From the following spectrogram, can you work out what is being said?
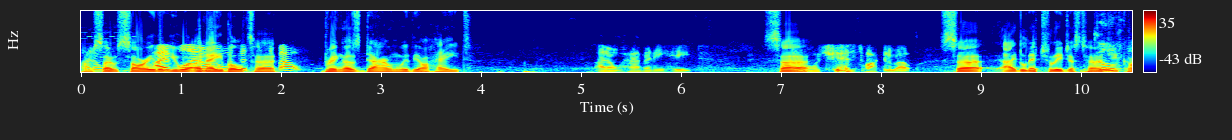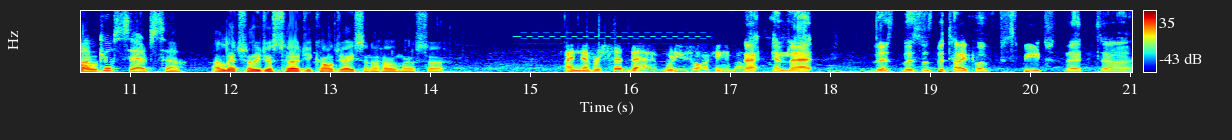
I'm so sorry that I- you well, were I don't know what unable to bring us down with your hate, I don't have any hate. I don't know sir. what you guys are talking about. Sir, I literally just heard Go you fuck called. yourself, sir. I literally just heard you call Jason a homo, sir. I never said that. What are you talking about? That, and that this this is the type of speech that uh,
